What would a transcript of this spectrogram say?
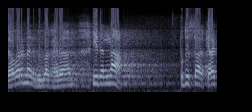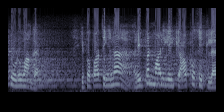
கவர்னர் விவகாரம் இதெல்லாம் புதுசாக கிளப்பி விடுவாங்க. இப்போ பார்த்தீங்கன்னா ரிப்பன் மாளிகைக்கு ஆப்போசிட்டில்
